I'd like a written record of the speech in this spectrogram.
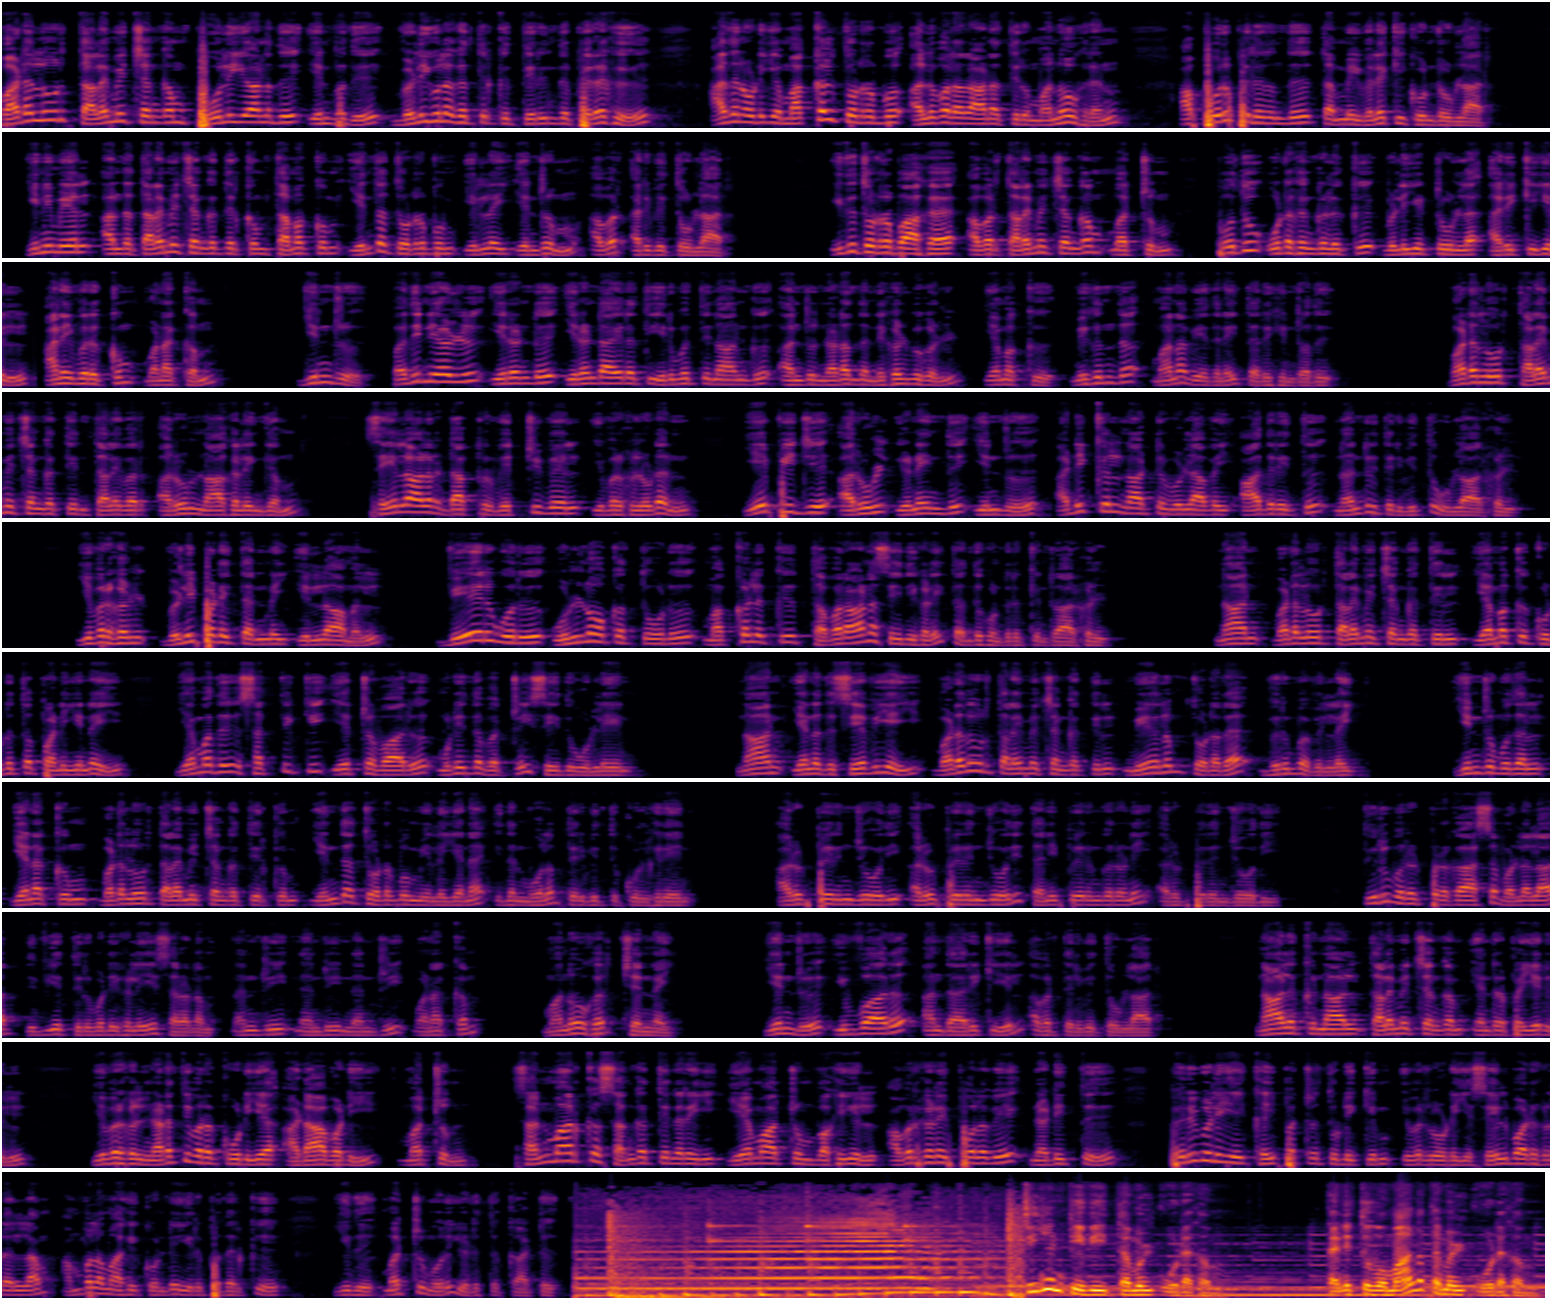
வடலூர் தலைமைச் சங்கம் போலியானது என்பது வெளியுலகத்திற்கு தெரிந்த பிறகு அதனுடைய மக்கள் தொடர்பு அலுவலரான திரு. மனோகரன் அப்பொறுப்பிலிருந்து தம்மை விலக்கி கொண்டுள்ளார். இனிமேல் அந்த தலைமைச் சங்கத்திற்கும் தமக்கும் எந்த தொடர்பும் இல்லை என்றும் அவர் அறிவித்துள்ளார். இது தொடர்பாக அவர் தலைமைச் சங்கம் மற்றும் பொது ஊடகங்களுக்கு வெளியிட்டுள்ள அறிக்கையில் அனைவருக்கும் வணக்கம். இன்று பதினேழு இரண்டு இரண்டாயிரத்தி இருபத்தி நான்கு அன்று நடந்த நிகழ்வுகள் எமக்கு மிகுந்த மனவேதனை தருகின்றது. வடலூர் தலைமைச் சங்கத்தின் தலைவர் அருள் நாகலிங்கம் செயலாளர் டாக்டர் வெற்றிவேல் இவர்களுடன் ஏபிஜே அருள் இணைந்து இன்று அடிக்கல் நாட்டு விழாவை ஆதரித்து நன்றி தெரிவித்து உள்ளார்கள். இவர்கள் வெளிப்படைத்தன்மை இல்லாமல் வேறு ஒரு உள்நோக்கத்தோடு மக்களுக்கு தவறான செய்திகளை தந்து கொண்டிருக்கின்றார்கள். நான் வடலூர் தலைமைச் சங்கத்தில் எமக்கு கொடுத்த பணியினை எமது சக்திக்கு ஏற்றவாறு முடிந்தவற்றை செய்து உள்ளேன். நான் எனது சேவையை வடலூர் தலைமைச் சங்கத்தில் மேலும் தொடர விரும்பவில்லை. இன்று முதல் எனக்கும் வடலூர் தலைமைச் சங்கத்திற்கும் எந்த தொடர்பும் இல்லை என இதன் மூலம் தெரிவித்துக் கொள்கிறேன். அருட்பெருஞ்சோதி அருட்பெருஞ்சோதி தனிப்பெருங்கருணை அருட்பெருஞ்சோதி. திருவருட்பிரகாச வள்ளலார் திவ்ய திருவடிகளே சரணம். நன்றி நன்றி நன்றி. வணக்கம். மனோகர் சென்னை. என்று இவ்வாறு அந்த அறிக்கையில் அவர் தெரிவித்துள்ளார். நாளுக்கு நாள் தலைமைச் சங்கம் என்ற பெயரில் இவர்கள் நடத்தி வரக்கூடிய அடாவடி மற்றும் சன்மார்க்க சங்கத்தினரை ஏமாற்றும் வகையில் அவர்களைப் போலவே நடித்து பெருவெளியை கைப்பற்ற துடிக்கும் இவர்களுடைய செயல்பாடுகளெல்லாம் அம்பலமாகிக் கொண்டே இருப்பதற்கு இது மற்றுமொரு எடுத்துக்காட்டு. டிஎன்டிவி தமிழ் ஊடகம் தனித்துவமான தமிழ் ஊடகம்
